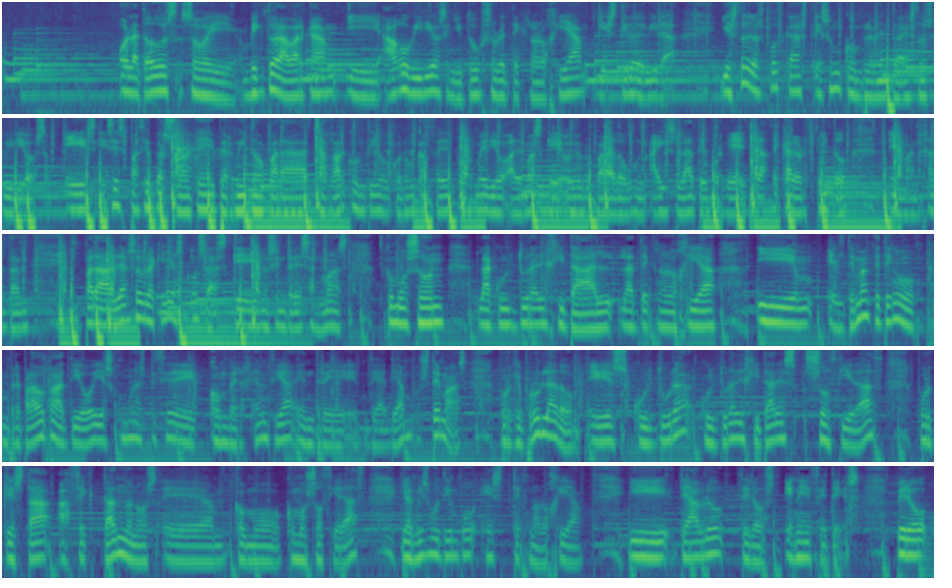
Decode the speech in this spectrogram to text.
Hola a todos, soy Víctor Abarca y hago vídeos en YouTube sobre tecnología y estilo de vida. Y esto de los podcasts es un complemento a estos vídeos. Es ese espacio personal que permito para charlar contigo con un café de por medio. Además que hoy me he preparado un ice latte porque ya hace calorcito en Manhattan. Para hablar sobre aquellas cosas que nos interesan más, como son la cultura digital, la tecnología y el tema que tengo preparado para ti hoy es como una especie de convergencia entre de, ambos temas. Porque por un lado es cultura, cultura digital es sociedad, porque está afectándonos eh, como, como sociedad y al mismo tiempo es tecnología. Y te hablo de los NFTs. Pero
